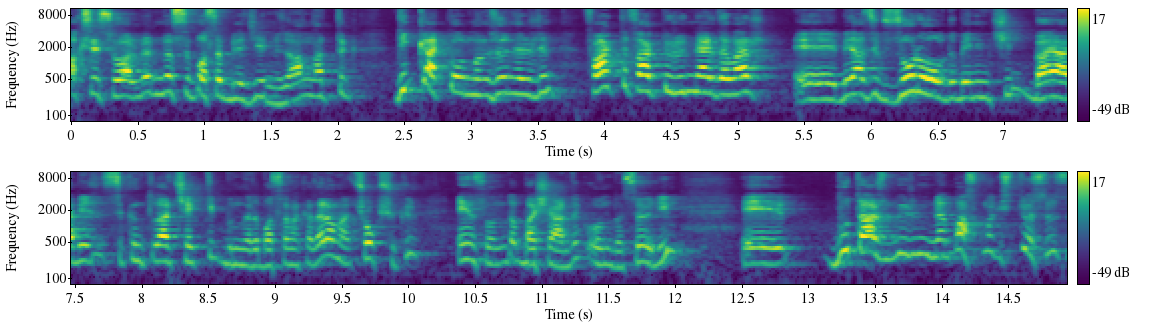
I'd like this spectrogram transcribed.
aksesuarları nasıl basabileceğimizi anlattık. Dikkatli olmanızı öneririm. Farklı farklı ürünler de var. Ee, birazcık zor oldu benim için. Bayağı bir sıkıntılar çektik bunları basana kadar ama çok şükür en sonunda başardık onu da söyleyeyim. E, bu tarz bir ürünle basmak istiyorsanız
